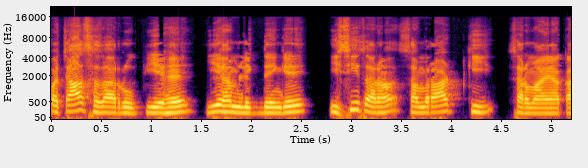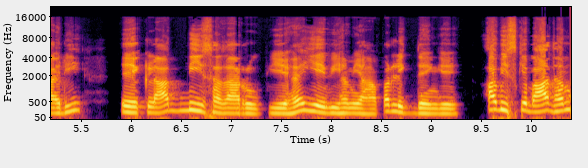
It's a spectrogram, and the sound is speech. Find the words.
पचास हज़ार रुपये है, ये हम लिख देंगे। इसी तरह सम्राट की सरमायाकारी एक लाख बीस हज़ार रुपये है, ये भी हम यहाँ पर लिख देंगे। अब इसके बाद हम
